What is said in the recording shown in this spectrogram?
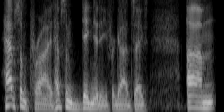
Have some pride. Have some dignity, for God's sakes. Um,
